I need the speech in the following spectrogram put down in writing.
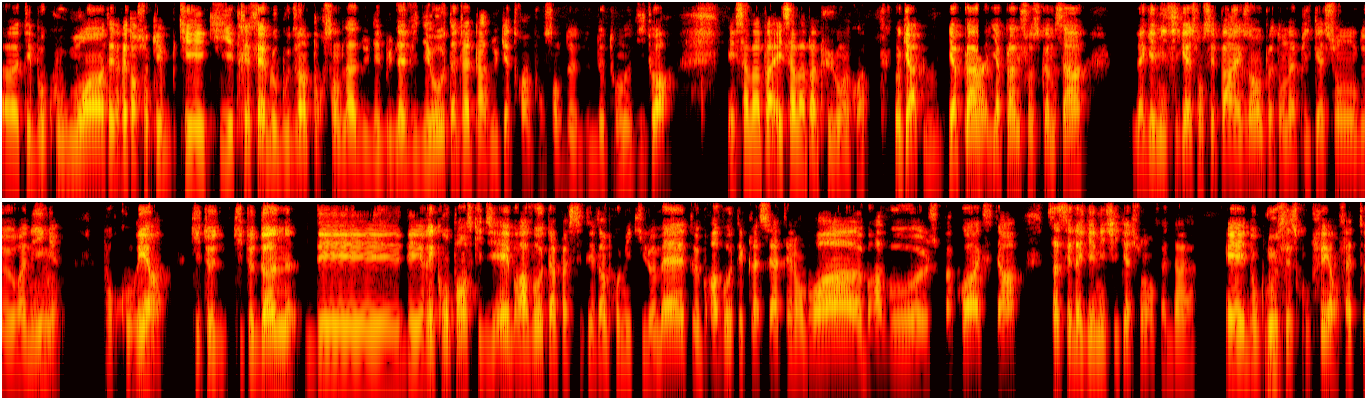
euh, tu es beaucoup moins, tu as une rétention qui est, qui, est, qui est, très faible au bout de 20% de la, du début de la vidéo, tu as déjà perdu 80% de, de, ton auditoire et ça va pas et ça va pas plus loin quoi. Donc il y a, y, a plein, y a plein de choses comme ça. La gamification, c'est par exemple ton application de running pour courir qui te, qui te donne des, des récompenses qui dit hey, bravo, tu as passé tes 20 premiers kilomètres, bravo, tu es classé à tel endroit, euh, bravo, euh, je sais pas quoi, etc. Ça, c'est de la gamification en fait derrière. Et donc nous, c'est ce qu'on fait en fait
